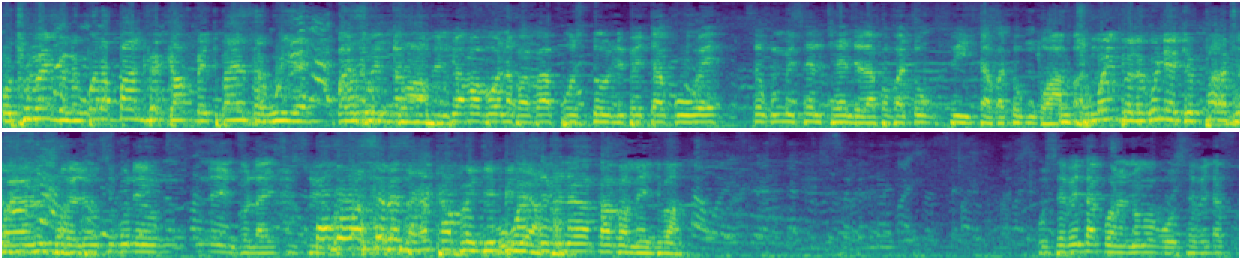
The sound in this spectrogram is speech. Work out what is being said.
uthumenzele kuba abantu begavumenti bayeza kuye ababona babapostoli beta kuwe sekumise lithende lapho batokufihla batokungwabauthumenzele kunento emphakathi ukuthi kunento la esisweni ukwasebenza kagavumenti impilo yakho ukwasebenza kagavumenti bam usebenta kuona noma usebenta ku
